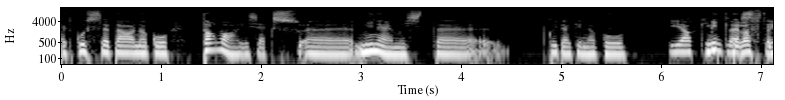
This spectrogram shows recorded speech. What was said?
et kus seda nagu tavaliseks äh, minemist äh, kuidagi nagu ja kindlasti,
